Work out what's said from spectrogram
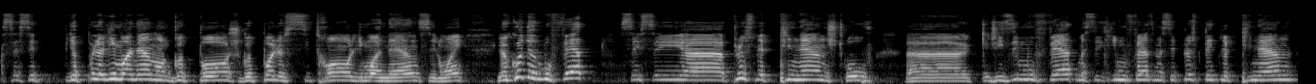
C'est, y a, le limonène, on le goûte pas. Je goûte pas le citron, limonène, c'est loin. Le goût de moufette, c'est euh, plus le pinène, je trouve. Euh, J'ai dit moufette, mais c'est écrit moufette, mais c'est plus peut-être le pinène.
